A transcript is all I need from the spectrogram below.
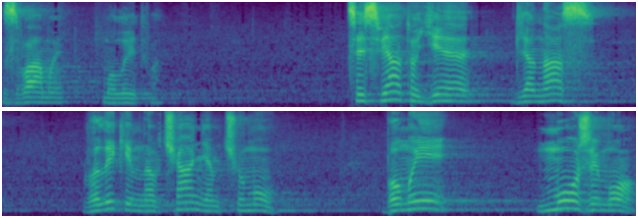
з вами молитва. Це свято є для нас великим навчанням. Чому? Бо ми можемо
